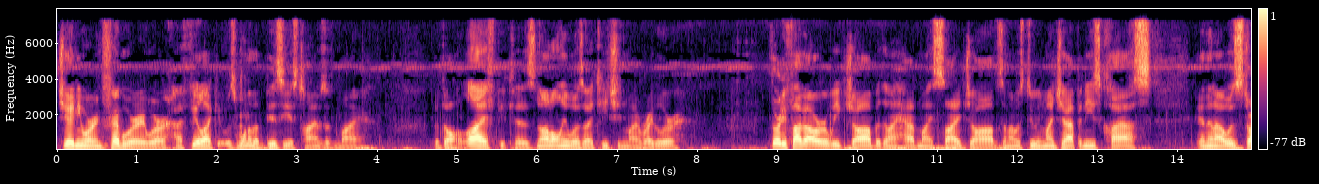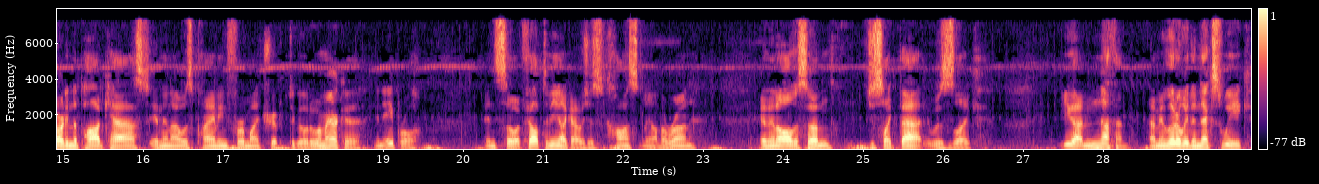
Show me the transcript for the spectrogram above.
January and February, where I feel like it was one of the busiest times of my adult life because not only was I teaching my regular 35 hour a week job, but then I had my side jobs and I was doing my Japanese class and then I was starting the podcast and then I was planning for my trip to go to America in April. And so it felt to me like I was just constantly on the run. And then all of a sudden, just like that, it was like, you got nothing. I mean, literally the next week,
